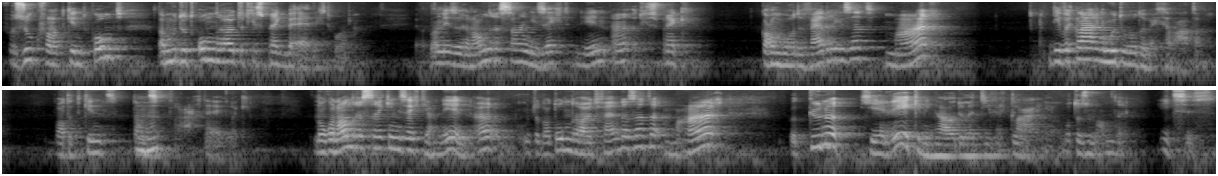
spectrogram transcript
verzoek van het kind komt, dan moet het onderuit het gesprek beëindigd worden. Dan is er een andere stelling die zegt, nee, het gesprek kan worden verder gezet, maar die verklaringen moeten worden weggelaten. Wat het kind dan mm vraagt eigenlijk. Nog een andere strekking zegt, ja nee, we moeten dat onderuit verder zetten, maar we kunnen geen rekening houden met die verklaringen, wat dus een ander iets is.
